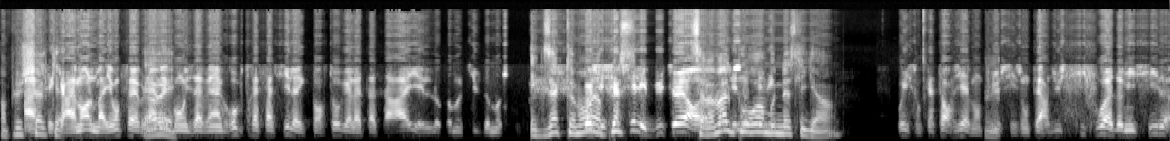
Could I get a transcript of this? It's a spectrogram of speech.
En plus, Ah, Schalke, c'est carrément le maillon faible. Eh hein. Mais bon, ils avaient un groupe très facile avec Porto, Galatasaray et le locomotive de Moscou. exactement. Quand et en plus, les buteurs, ça va mal pour eux en Bundesliga. hein. Oui, ils sont 14e en plus. Ils ont perdu 6 fois à domicile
